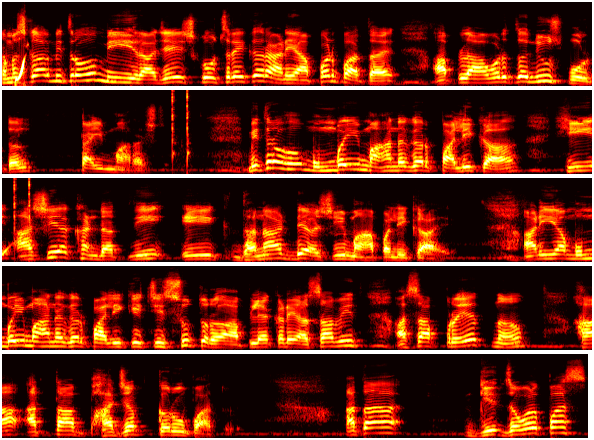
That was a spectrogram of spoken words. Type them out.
नमस्कार मित्र हो मी राजेश कोचरेकर आणि आपण पाहताय आपलं आवडतं न्यूज पोर्टल टाइम महाराष्ट्र. मित्र हो मुंबई महानगरपालिका ही आशिया खंडातली एक धनाढ्य अशी महापालिका आहे. आणि या मुंबई महानगरपालिकेची सूत्र आपल्याकडे असावीत असा प्रयत्न हा आत्ता भाजप करू पाहतोय. आता गे जवळपास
